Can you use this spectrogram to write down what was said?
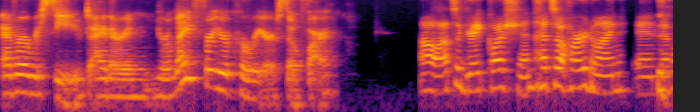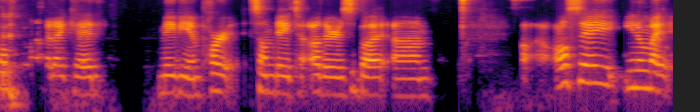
ever received either in your life or your career so far? Oh that's a great question. That's a hard one. And i hope that i could maybe impart someday to others. But um, I'll say, you know, my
